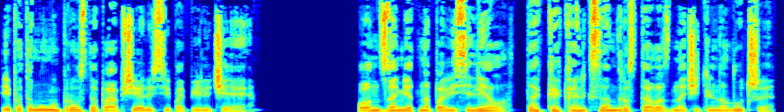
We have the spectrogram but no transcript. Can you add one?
и потому мы просто пообщались и попили чая. Он заметно повеселел, так как Александру стало значительно лучше,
